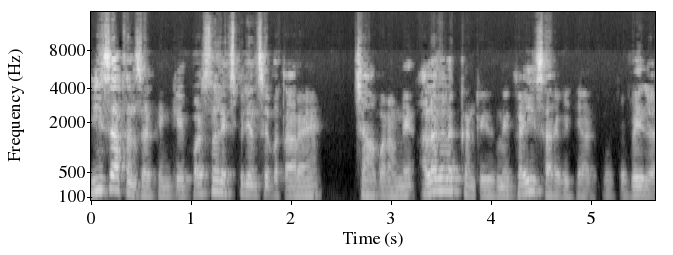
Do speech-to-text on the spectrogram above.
वीज़ा कंसल्टिंग के पर्सनल एक्सपीरियंस से बता रहे हैं, जहाँ पर हमने अलग अलग कंट्रीज़ में कई सारे विद्यार्थियों को भेजा।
